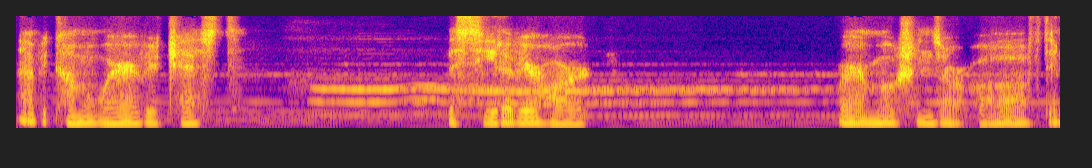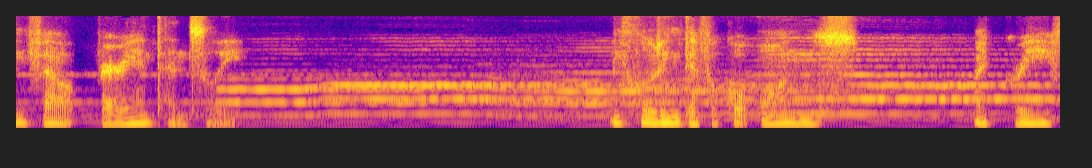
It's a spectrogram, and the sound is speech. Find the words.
Now become aware of your chest, the seat of your heart, where emotions are often felt very intensely, including difficult ones like grief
